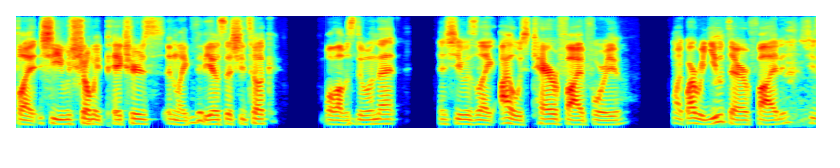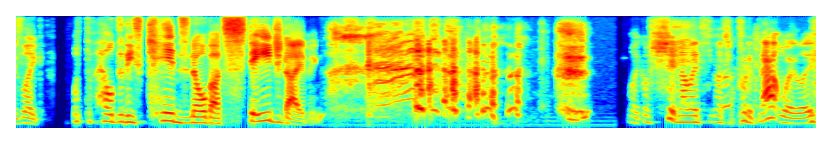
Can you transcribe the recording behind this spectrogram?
but she was showing me pictures and like videos that she took while I was doing that, and she was like, "I was terrified for you." I'm like, "Why were you terrified?" She's like, "What the hell do these kids know about stage diving?" Like, "Oh shit!" Now let's let's put it that way. Like,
